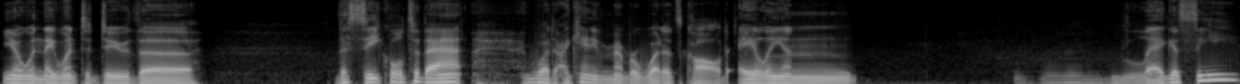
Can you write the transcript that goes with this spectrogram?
you know when they went to do the the sequel to that. What I can't even remember what it's called. Alien Legacy.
